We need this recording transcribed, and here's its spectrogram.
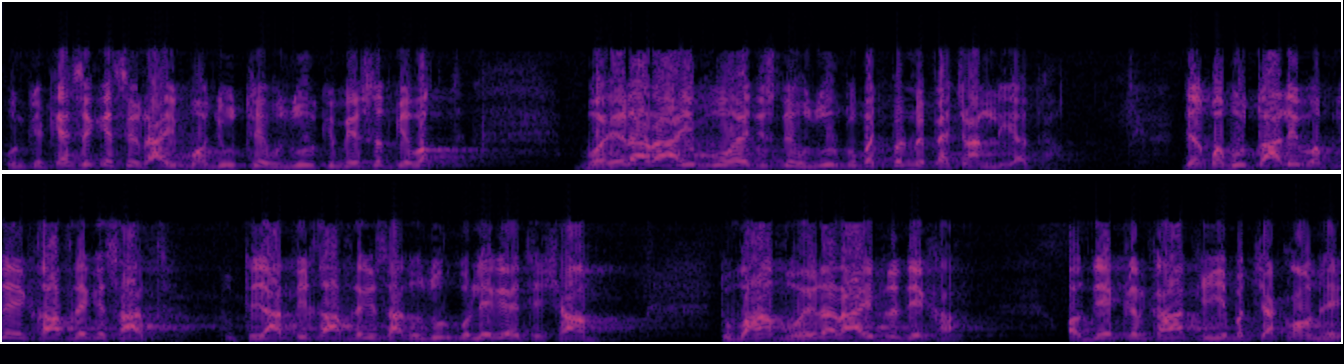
ان کے کیسے کیسے راہب موجود تھے حضور کی بیست کے وقت۔ بحیرہ راہب وہ ہے جس نے حضور کو بچپن میں پہچان لیا تھا۔ جب ابو طالب اپنے ایک قافلے کے ساتھ، تجارتی قافلے کے ساتھ حضور کو لے گئے تھے شام، تو وہاں بحیرہ راہب نے دیکھا۔ اور دیکھ کر کہا کہ یہ بچہ کون ہے؟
